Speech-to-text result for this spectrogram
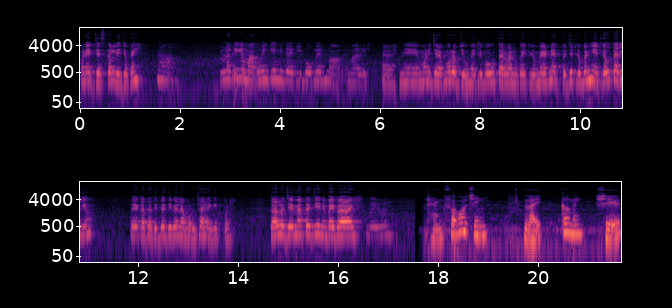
પણ એડજસ્ટ કરી લેજો કંઈ. હા. હમણાં કહીએ હું કેમ જાય એટલે બહુ મેળ ન આવે મારે. હા, ને મણી જરાક મોરબ જેવું હોય એટલે બહુ ઉતારવાનું કંઈ એટલું મેળ ને પછી જેટલું બનીએ એટલે ઉતારીએ તો એકાથાથી બે દી વહેલા મોડું થાય કંઈક પણ. તો હાલો જય માતાજી ને bye bye bye bye thanks for watching. Like, comment, share,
